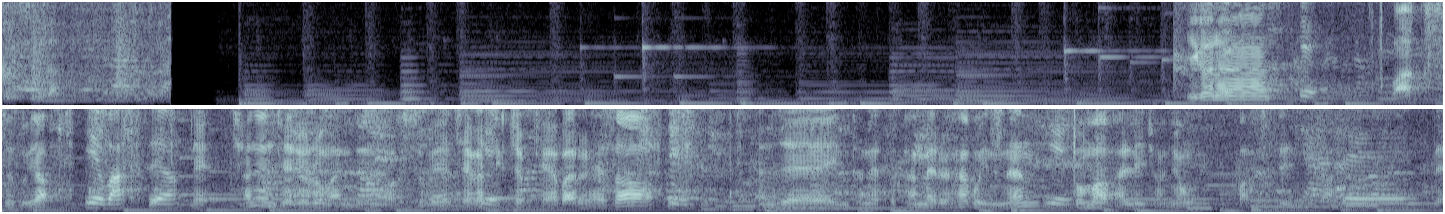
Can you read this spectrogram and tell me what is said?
알겠습니다. 이거는 예, 왁스고요. 예, 왁스요. 네, 천연 재료로 만든 왁스고요. 제가 예. 직접 개발을 해서 예, 현재 인터넷도 판매를 하고 있는 예. 도마 관리 전용 왁스입니다. 네. 네,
